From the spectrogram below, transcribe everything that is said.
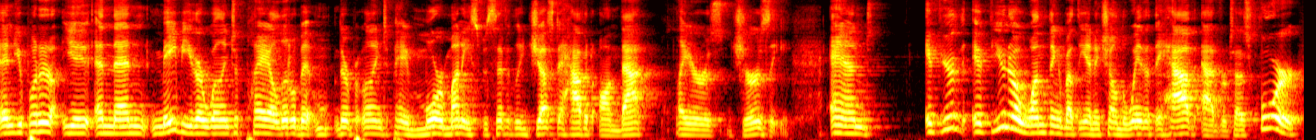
and you put it you, and then maybe they're willing to pay a little bit they're willing to pay more money specifically just to have it on that player's jersey. And if you're if you know one thing about the NHL and the way that they have advertised for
